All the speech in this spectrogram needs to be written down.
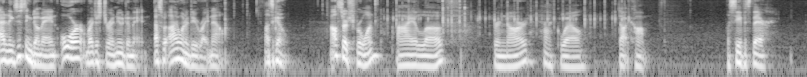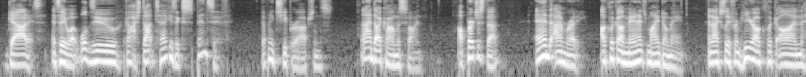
add an existing domain, or register a new domain. That's what I want to do right now. Let's go. I'll search for one. I love bernardhackwell.com. Let's see if it's there. Got it. And tell you what, we'll do, gosh, .tech is expensive. You have any cheaper options? Ah, .com is fine. I'll purchase that, and I'm ready. I'll click on Manage My Domain. And actually from here, I'll click on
